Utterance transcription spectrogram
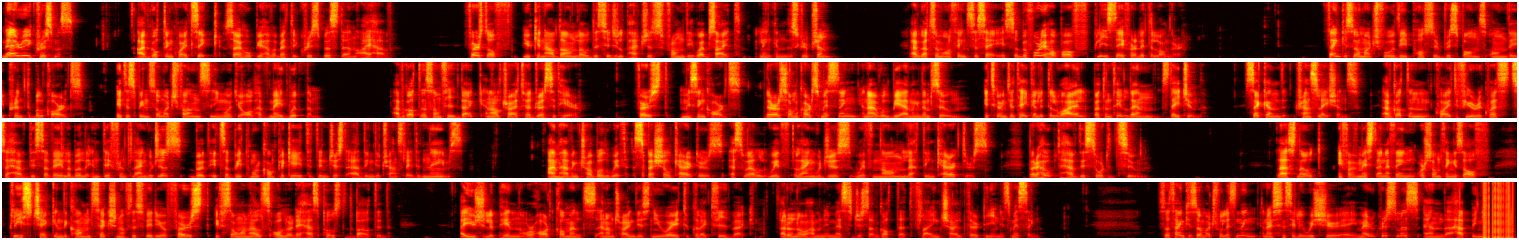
Merry Christmas! I've gotten quite sick, so I hope you have a better Christmas than I have. First off, you can now download the sigil patches from the website, link in the description. I've got some more things to say, so before you hop off, please stay for a little longer. Thank you so much for the positive response on the printable cards. It has been so much fun seeing what you all have made with them. I've gotten some feedback and I'll try to address it here. First, missing cards. There are some cards missing and I will be adding them soon. It's going to take a little while, but until then, stay tuned. Second, translations. I've gotten quite a few requests to have this available in different languages, but it's a bit more complicated than just adding the translated names. I'm having trouble with special characters, as well with languages with non-Latin characters, but I hope to have this sorted soon. Last note, if I've missed anything or something is off, Please check in the comment section of this video first if someone else already has posted about it. I usually pin or heart comments and I'm trying this new way to collect feedback. I don't know how many messages I've got that Flying Child 13 is missing. So thank you so much for listening and I sincerely wish you a Merry Christmas and a Happy New Year.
